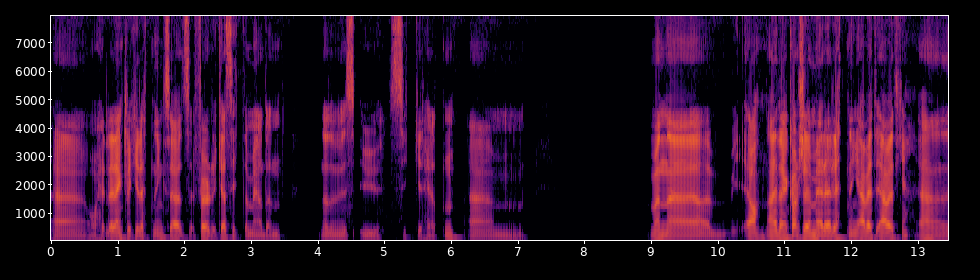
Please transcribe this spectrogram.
Eh, og heller egentlig ikke retning, så jeg, føler ikke jeg sitter med den nødvendigvis usikkerheten. Ehm, men eh, ja, nei, det er kanskje mer retning. Jeg vet, jeg vet ikke. Jeg,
